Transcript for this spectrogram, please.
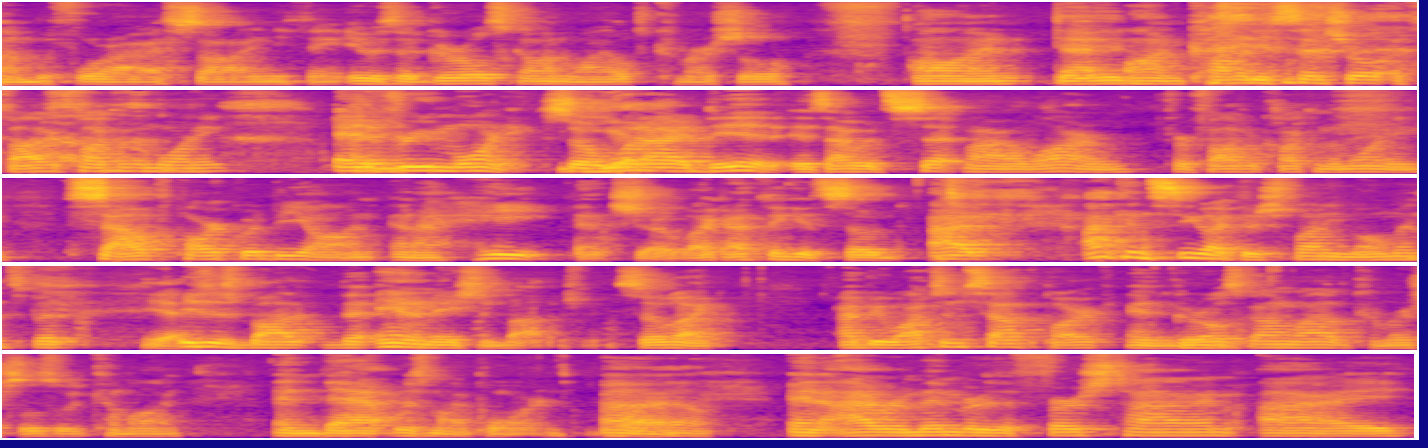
um, before I saw anything. It was a Girls Gone Wild commercial on Dude. on Comedy Central at five o'clock in the morning every morning. So what I did is I would set my alarm for five o'clock in the morning. South Park would be on, and I hate that show. Like I think it's so I I can see like there's funny moments, but Yeah. it just bother the animation bothers me. So like I'd be watching South Park and Girls Gone Wild commercials would come on, and that was my porn. Wow, and I remember the first time I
